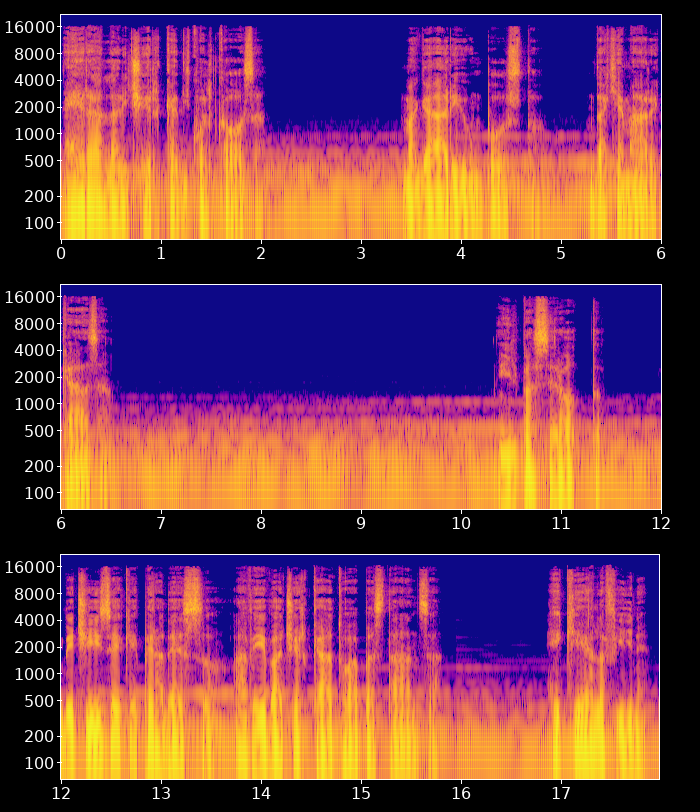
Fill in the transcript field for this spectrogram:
era alla ricerca di qualcosa, magari un posto da chiamare casa. Il passerotto decise che per adesso aveva cercato abbastanza e che alla fine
